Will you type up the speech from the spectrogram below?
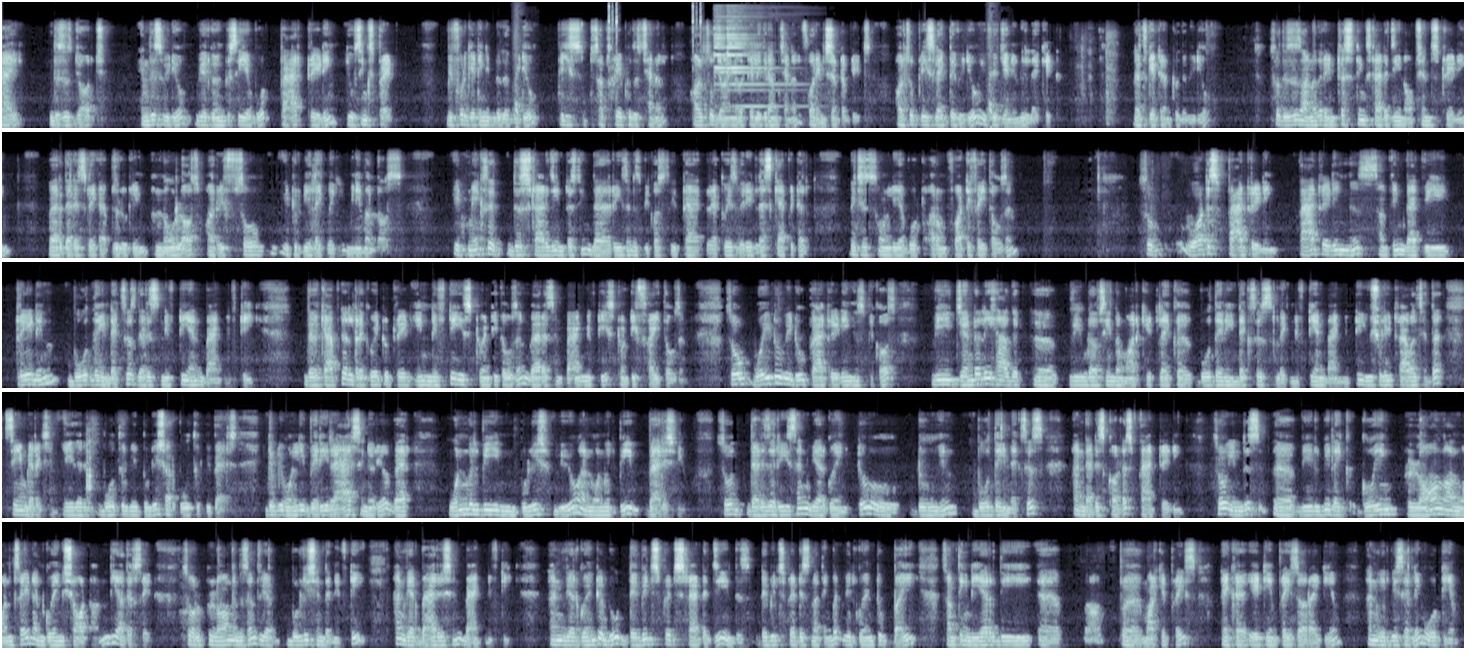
Hi, this is George. In this video, we are going to see about pair trading using spread. Before getting into the video, please subscribe to this channel. Also join our Telegram channel for instant updates. Also, please like the video if you genuinely like it. Let's get into the video. So this is another interesting strategy in options trading where there is like absolutely no loss or if so, it will be like very minimal loss it makes it this strategy interesting. The reason is because it requires very less capital which is only about around 45000 so what is pair trading? Pair trading is something that we trade in both the indexes that is nifty and bank nifty. The capital required to trade in nifty is 20000 whereas in bank nifty is 25000 so why do we do pair trading is because we generally have that uh, we would have seen the market like uh, both the indexes like nifty and bank nifty usually travels in the same direction. Either both will be bullish or both will be bearish. It will be only very rare scenario where one will be in bullish view and one will be bearish view. So that is the reason we are going to do in both the indexes and that is called as pair trading so in this, uh, we will be like going long on one side and going short on the other side. So long in the sense we are bullish in the Nifty and we are bearish in Bank Nifty. And we are going to do debit spread strategy in this. Debit spread is nothing but we're going to buy something near the uh, uh, market price like ATM price or ITM and we'll be selling OTM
